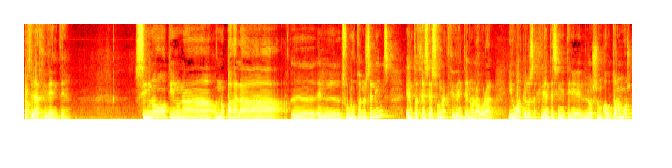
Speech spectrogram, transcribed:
parte de accidente. Si no tiene una, no paga la, el, su no es el INS, entonces es un accidente no laboral. Igual que los accidentes sin itinerario, los autónomos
